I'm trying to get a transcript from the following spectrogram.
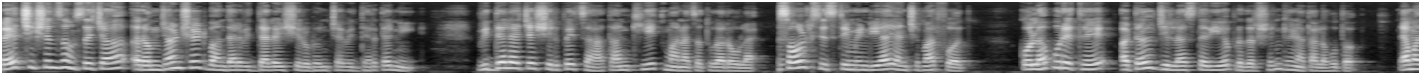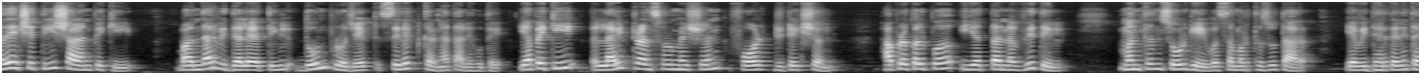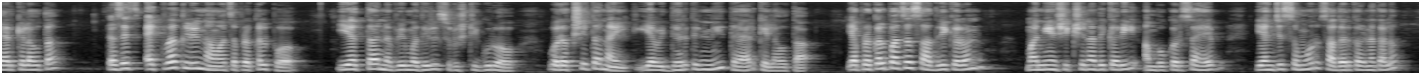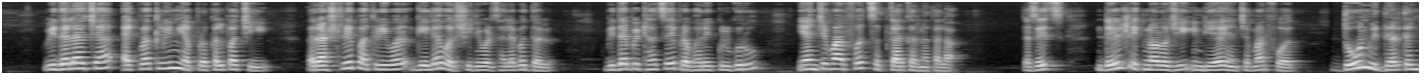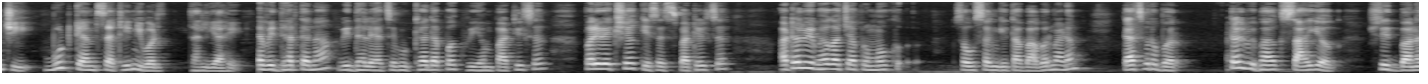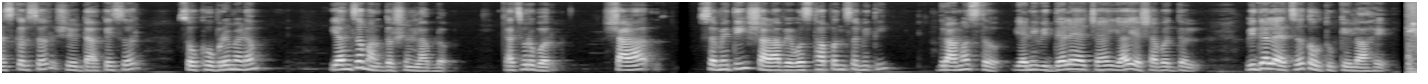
रयत शिक्षण संस्थेच्या रमजान शेठ बांधार विद्यालय शिरडोनच्या विद्यार्थ्यांनी विद्यालयाच्या शिरपेचा आणखी एक मानाचा तुरा रोवलाय. सॉल्ट सिस्टीम इंडिया यांच्यामार्फत कोल्हापूर येथे अटल जिल्हास्तरीय प्रदर्शन घेण्यात आलं होतं. त्यामध्ये एकशे तीस शाळांपैकी बांधार विद्यालयातील दोन प्रोजेक्ट सिलेक्ट करण्यात आले होते. यापैकी लाइट ट्रान्सफॉर्मेशन फॉल्ट डिटेक्शन हा प्रकल्प इयत्ता नववीतील मंथन सोडगे व समर्थ सुतार या विद्यार्थ्यांनी तयार केला होता. तसेच ॲक्वाक्लीन नावाचा प्रकल्प इयत्ता नववीमधील सृष्टीगुरव व रक्षिता नाईक या विद्यार्थिनींनी तयार केला होता. या प्रकल्पाचं सादरीकरण माननीय शिक्षणाधिकारी आंबोकर साहेब यांच्यासमोर सादर करण्यात आलं. विद्यालयाच्या ॲक्वाक्लीन या प्रकल्पाची राष्ट्रीय पातळीवर गेल्या वर्षी निवड झाल्याबद्दल विद्यापीठाचे प्रभारी कुलगुरू यांच्यामार्फत सत्कार करण्यात आला. तसेच डेल टेक्नॉलॉजी इंडिया यांच्यामार्फत दोन विद्यार्थ्यांची बूट कॅम्पसाठी निवड झाली आहे. या विद्यार्थ्यांना विद्यालयाचे मुख्याध्यापक व्ही. एम. पाटील सर पर्यवेक्षक S. S. Patil sir Atal विभागाच्या प्रमुख सौ. संगीता बाबर मॅडम त्याचबरोबर अटल विभाग सहाय्यक श्री. बानसकर सर श्री. डाके सर सौ. खोबरे मॅडम यांचं मार्गदर्शन लाभलं. त्याचबरोबर शाळा समिती शाळा व्यवस्थापन समिती ग्रामस्थ यांनी विद्यालयाच्या या यशाबद्दल विद्यालयाचं कौतुक केलं आहे.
